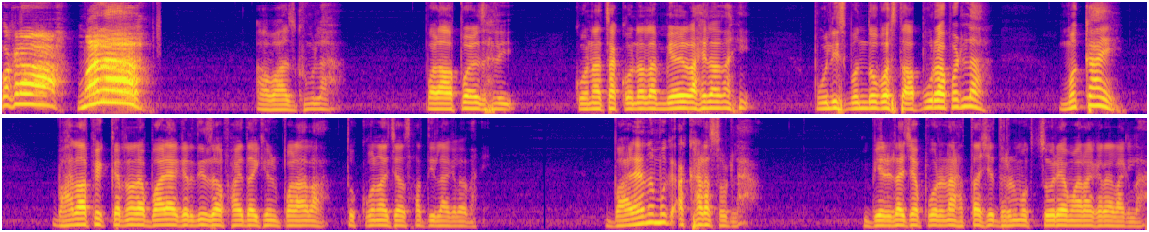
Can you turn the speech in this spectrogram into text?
पकडा! मारा! आवाज घुमला. पळापळ झाली. कोणाचा कोणाला मेळ राहिला नाही. पोलीस बंदोबस्त अपुरा पडला. मग काय? भालाफेक करणाऱ्या बाळ्या गर्दीचा फायदा घेऊन पळाला. तो कोणाच्याच हाती लागला नाही. बाळ्यानं मग आखाडा सोडला. बेरडाच्या पोरणा हाताशी धरून मग चोऱ्या मारा करायला लागला.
